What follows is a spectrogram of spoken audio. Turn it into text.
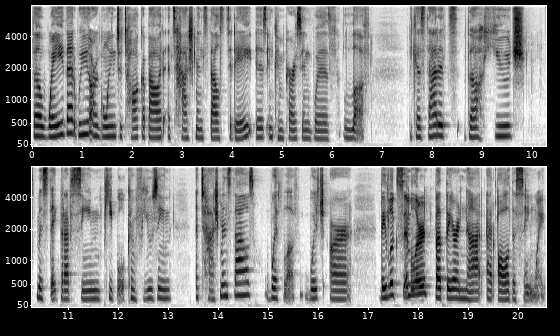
the way that we are going to talk about attachment styles today is in comparison with love because that is the huge mistake that I've seen people confusing attachment styles with love, which are they look similar, but they are not at all the same way.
